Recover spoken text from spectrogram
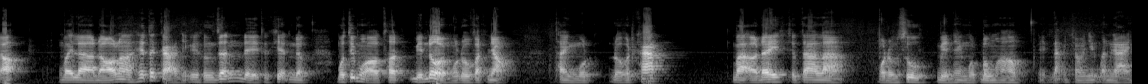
Đó. Vậy là đó là hết tất cả những cái hướng dẫn để thực hiện được một tiết mục ảo thuật biến đổi một đồ vật nhỏ thành một đồ vật khác. Và ở đây chúng ta là một đồng xu biến thành một bông hoa hồng để tặng cho những bạn gái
